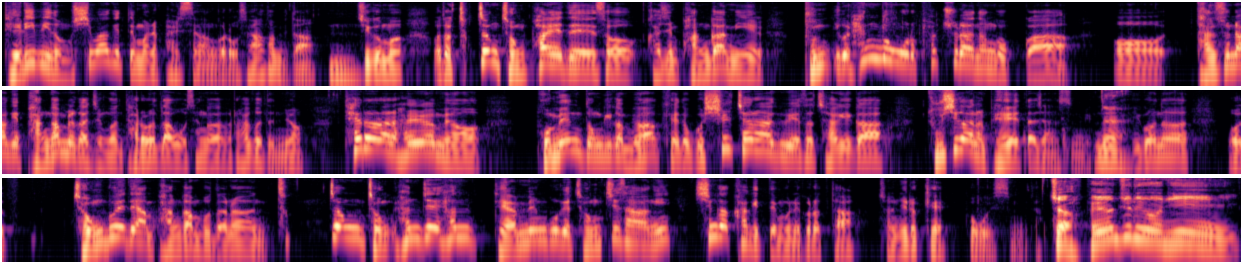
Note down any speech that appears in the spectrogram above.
대립이 너무 심하기 때문에 발생한 거라고 생각합니다. 지금은 어떤 특정 정파에 대해서 가진 반감이 분 이걸 행동으로 표출하는 것과 어 단순하게 반감을 가진 건 다르다고 생각을 하거든요. 테러를 하려면 범행 동기가 명확해도 그 실천하기 위해서 자기가 두 시간을 배회했다지 않습니까? 네. 이거는 뭐 정부에 대한 반감보다는 특정 정, 현재 현 대한민국의 정치 상황이 심각하기 때문에 그렇다. 전 이렇게 보고 있습니다. 자 배현진 의원이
